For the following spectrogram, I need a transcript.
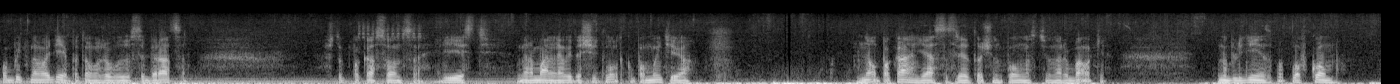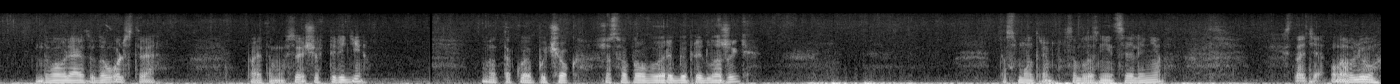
побыть на воде, и потом уже буду собираться. Чтобы пока солнце есть, нормально вытащить лодку, помыть ее. Но пока я сосредоточен полностью на рыбалке. Наблюдение за поплавком добавляет удовольствие. Поэтому все еще впереди. Вот такой пучок. Сейчас попробую рыбе предложить. Посмотрим, соблазнится или нет. Кстати, ловлю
